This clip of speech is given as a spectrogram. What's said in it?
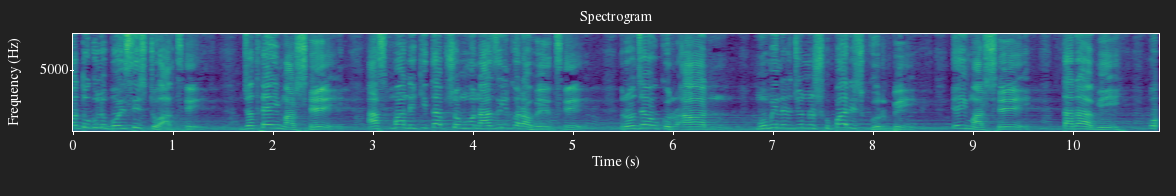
কতগুলো বৈশিষ্ট্য আছে যথা এই মাসে আসমানি কিতাব সমূহ নাজিল করা হয়েছে রোজা ও কোরআন মুমিনের জন্য সুপারিশ করবে। এই মাসে তারাবি ও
